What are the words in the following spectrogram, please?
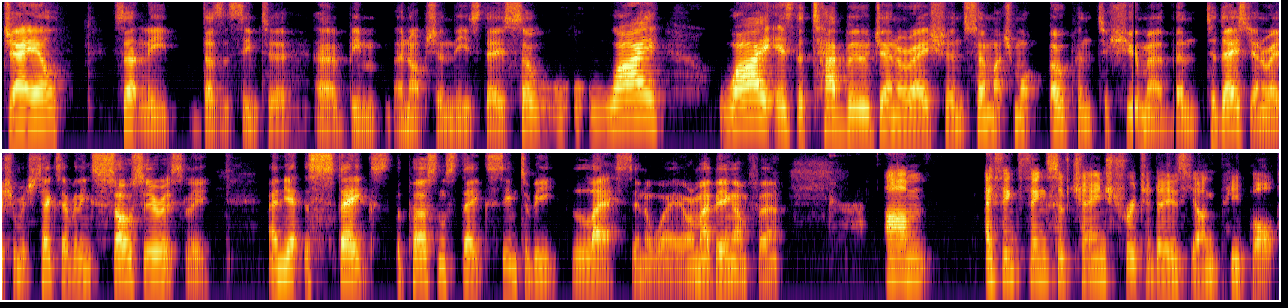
jail certainly doesn't seem to uh, be an option these days. So why why is the taboo generation so much more open to humor than today's generation, which takes everything so seriously? And yet the stakes, the personal stakes, seem to be less in a way. Or am I being unfair? Um, I think things have changed for today's young people.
